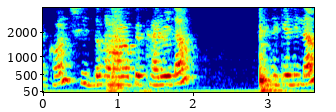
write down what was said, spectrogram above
এখন সিদ্ধ হওয়ার অপেক্ষায় রইলাম, ঢেকে দিলাম।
